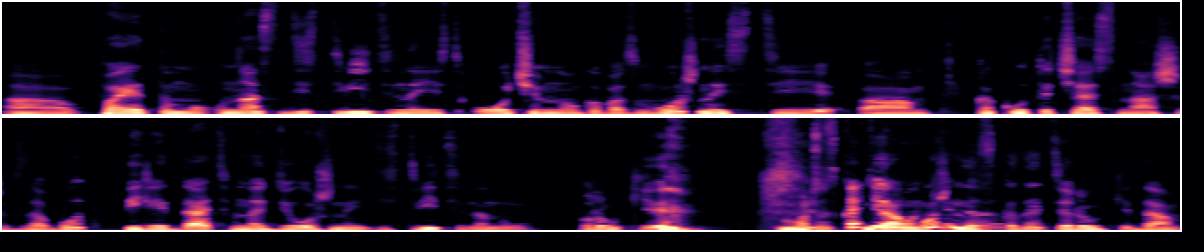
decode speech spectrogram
А, поэтому у нас действительно есть очень много возможностей а, какую-то часть наших забот передать в надежные, действительно, ну, руки. Можно сказать, да, руки, можно да. сказать и руки, да.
